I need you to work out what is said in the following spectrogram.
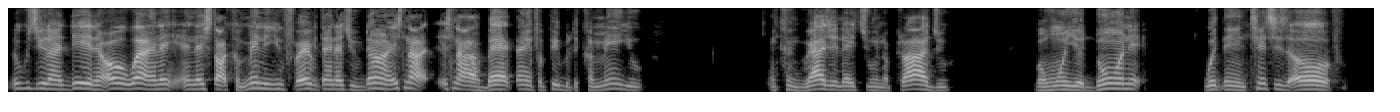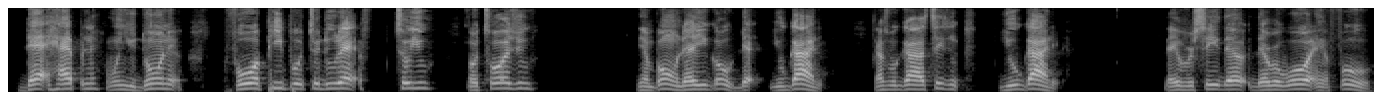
look what you done did, and oh wow, and they and they start commending you for everything that you've done. It's not it's not a bad thing for people to commend you and congratulate you and applaud you. But when you're doing it with the intentions of that happening, when you're doing it for people to do that to you or towards you, then boom, there you go. That you got it. That's what God's teaching. You got it. They received their, their reward in full.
